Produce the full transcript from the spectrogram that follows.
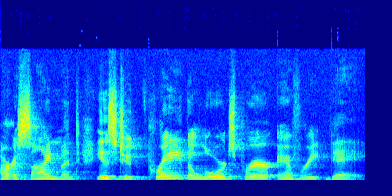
Our assignment is to pray the Lord's Prayer every day.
